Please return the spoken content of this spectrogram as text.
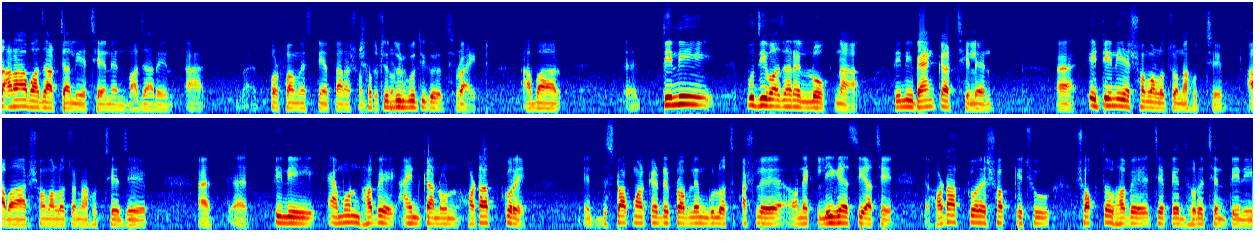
তারা বাজার চালিয়েছে এনেন বাজারের পারফরমেন্স নিয়ে তারা সবচেয়ে দুর্গতি করেছে। রাইট আবার তিনি পুঁজিবাজারের লোক না তিনি ব্যাংকার ছিলেন। এটি নিয়ে সমালোচনা হচ্ছে। আবার সমালোচনা হচ্ছে যে তিনি এমনভাবে আইন কানুন হঠাৎ করে স্টক মার্কেটের প্রবলেমগুলো আসলে অনেক লিগ্যাসি আছে, হঠাৎ করে সব কিছু শক্তভাবে চেপে ধরেছেন তিনি।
